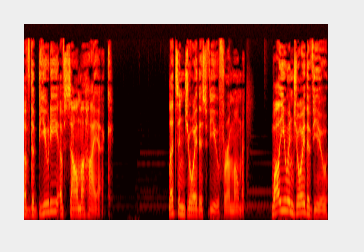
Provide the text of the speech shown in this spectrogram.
of the beauty of Salma Hayek. Let's enjoy this view for a moment. While you enjoy the view,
